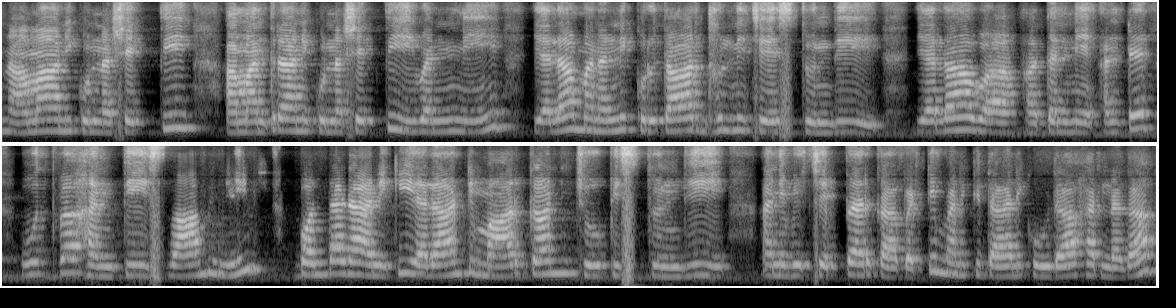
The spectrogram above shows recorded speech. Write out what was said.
నామానికున్న శక్తి ఆ మంత్రానికి ఉన్న శక్తి ఇవన్నీ ఎలా మనల్ని కృతార్థుల్ని చేస్తుంది? ఎలా వా- అతన్ని అంటే ఉద్వహంతి స్వామిని పొందడానికి ఎలాంటి మార్గాన్ని చూపిస్తుంది అని చెప్పారు కాబట్టి మనకి దానికి ఉదాహరణగా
